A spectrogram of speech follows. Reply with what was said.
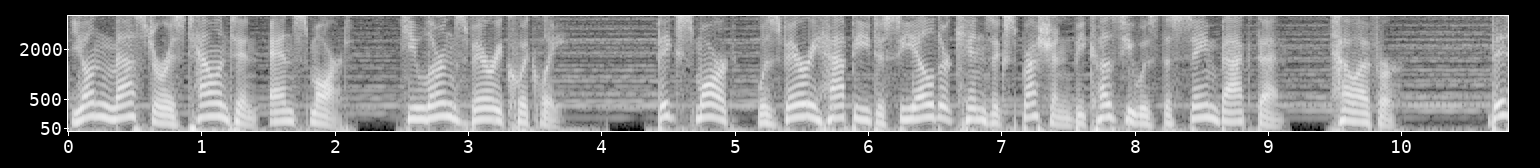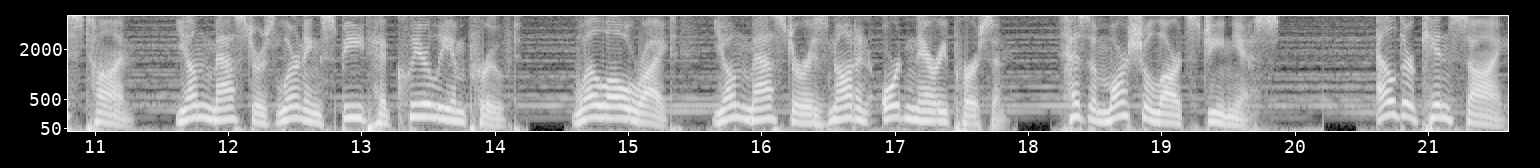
Young Master is talented and smart. He learns very quickly. Big Smart was very happy to see Elder Kin's expression because he was the same back then. However, this time, young master's learning speed had clearly improved. Well alright, young master is not an ordinary person. Has a martial arts genius. Elder Kin sighed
